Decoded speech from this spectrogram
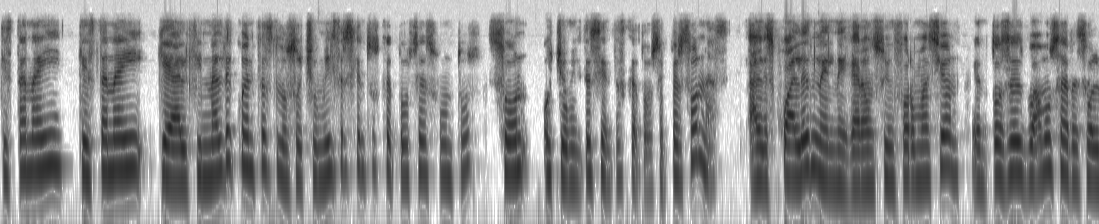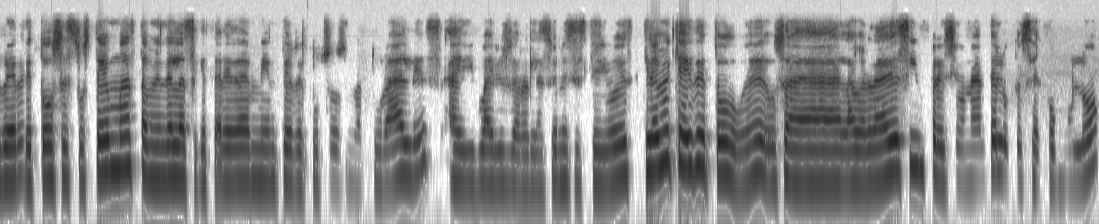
que están ahí, que están ahí, que al final de cuentas los 8.314 asuntos son 8.314 personas a las cuales le negaron su información. Entonces vamos a resolver de todos estos temas, también de la Secretaría de Ambiente y Recursos Naturales, hay varios de relaciones exteriores. Créeme que hay de todo, ¿eh? o sea, la verdad es impresionante lo que se acumuló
